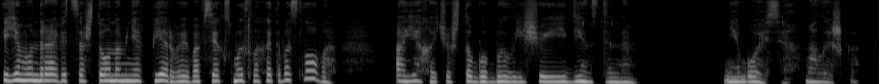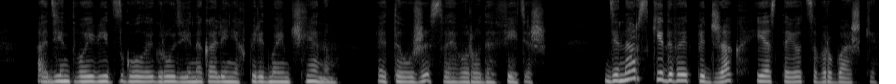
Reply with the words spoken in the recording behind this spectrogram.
Ему нравится, что он у меня первый во всех смыслах этого слова, а я хочу, чтобы был еще и единственным. Не бойся, малышка. Один твой вид с голой грудью и на коленях перед моим членом — это уже своего рода фетиш. Динар скидывает пиджак и остается в рубашке.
